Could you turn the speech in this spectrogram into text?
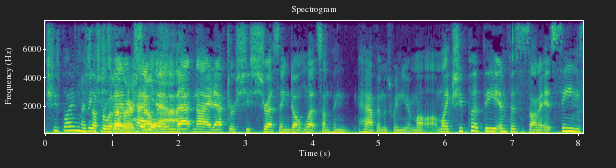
She's blaming think herself for whatever happened herself. that night after she's stressing. Don't let something happen between you and mom. Like she put the emphasis on it. It seems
